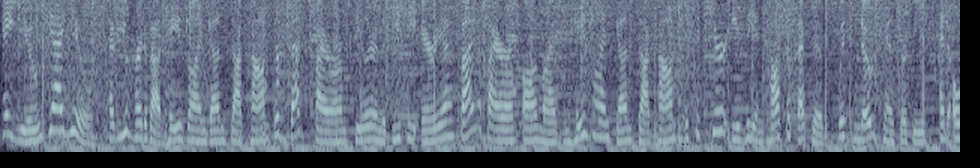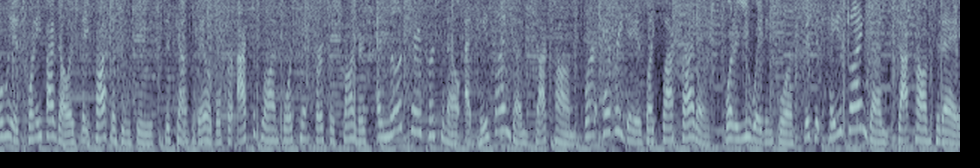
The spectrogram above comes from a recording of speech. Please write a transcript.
Hey, you. Yeah, you. Have you heard about HazelIneGuns.com, the best firearms dealer in the DC area? Buying a firearm online from HazelIneGuns.com is secure, easy, and cost effective with no transfer fees and only a $25 state processing fee. Discounts available for active law enforcement, first responders, and military personnel at HazelIneGuns.com, where every day is like Black Friday. What are you waiting for? Visit HazelIneGuns.com today.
